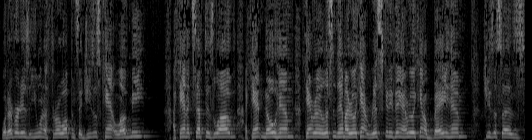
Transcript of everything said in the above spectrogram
whatever it is that you want to throw up and say, Jesus can't love me, I can't accept his love, I can't know him, I can't really listen to him, I really can't risk anything, I really can't obey him. Jesus says,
